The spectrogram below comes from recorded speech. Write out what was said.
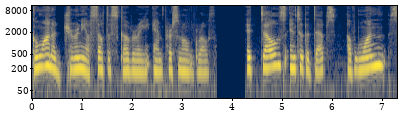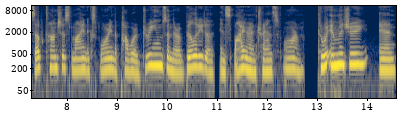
go on a journey of self discovery and personal growth. It delves into the depths of one subconscious mind exploring the power of dreams and their ability to inspire and transform. Through imagery and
